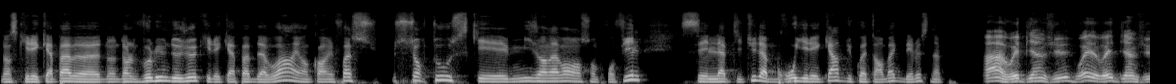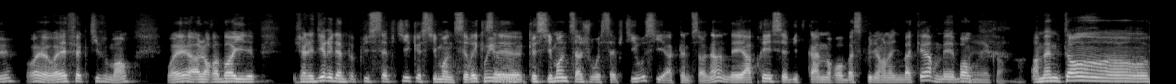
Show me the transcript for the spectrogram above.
dans ce qu'il est capable, dans, le volume de jeu qu'il est capable d'avoir. Et encore une fois, surtout ce qui est mis en avant dans son profil, c'est l'aptitude à brouiller les cartes du quarterback dès le snap. Ah oui, bien vu. Oui, oui, bien vu. Oui, oui, effectivement. Ouais, alors bon, il j'allais dire, il est un peu plus safety que Simon. C'est vrai que, que Simon, ça joué safety aussi à Clemson, hein, mais après, il s'est vite quand même rebasculé en linebacker. Mais bon, en même temps,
